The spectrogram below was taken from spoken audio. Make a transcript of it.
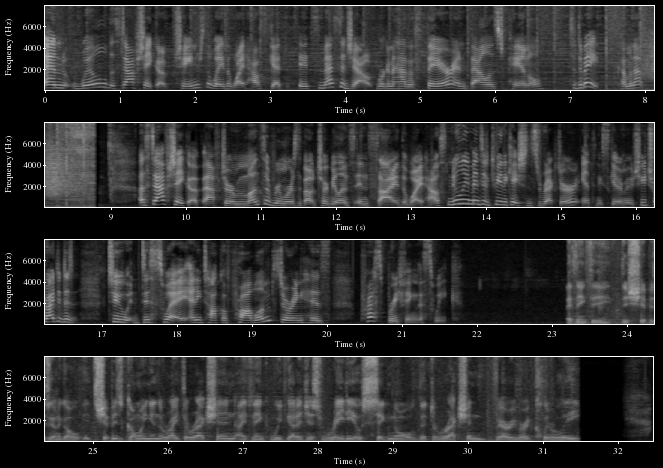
And will the staff shakeup change the way the White House gets its message out? We're going to have a fair and balanced panel to debate coming up. A staff shakeup after months of rumors about turbulence inside the White House. Newly minted communications director Anthony Scaramucci tried to, dis to dissuade any talk of problems during his press briefing this week. I think the, the ship is going to go, ship is going in the right direction. I think we've got to just radio signal the direction very, very clearly.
